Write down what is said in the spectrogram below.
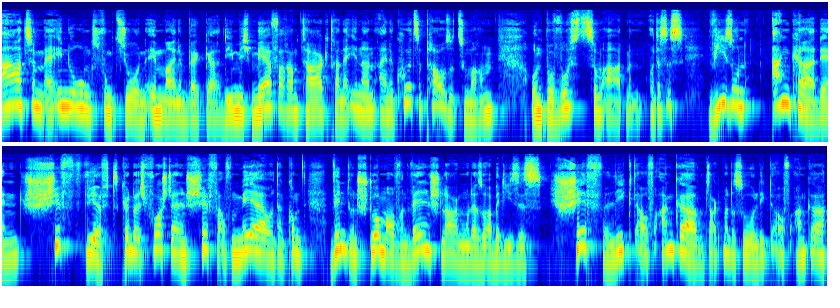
Atemerinnerungsfunktionen in meinem Wecker, die mich mehrfach am Tag daran erinnern, eine kurze Pause zu machen und bewusst zum Atmen. Und das ist wie so ein Anker, der ein Schiff wirft. Könnt ihr euch vorstellen, ein Schiff auf dem Meer und dann kommt Wind und Sturm auf und Wellen schlagen oder so. Aber dieses Schiff liegt auf Anker. Sagt man das so? Liegt auf Anker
